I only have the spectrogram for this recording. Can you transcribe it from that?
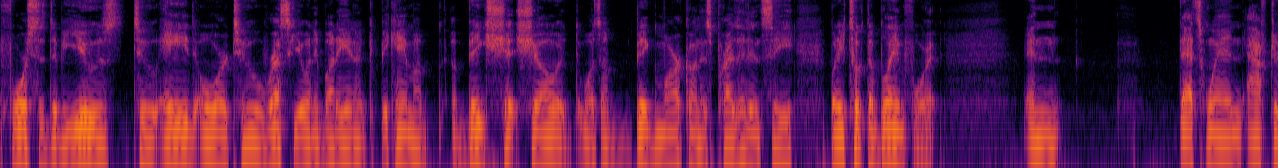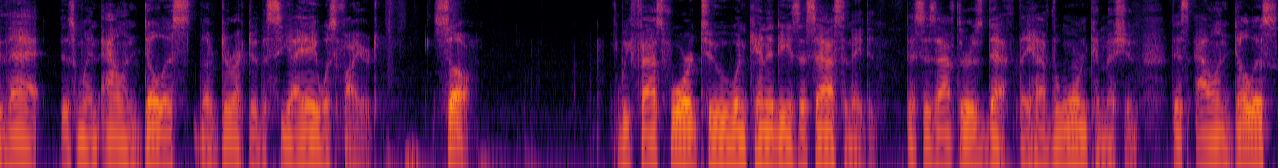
forces to be used to aid or to rescue anybody, and it became a, a big shit show. It was a big mark on his presidency, but he took the blame for it. And that's when, after that, is when Allen Dulles, the director of the CIA, was fired. So, we fast forward to when Kennedy is assassinated. This is after his death. They have the Warren Commission. This Allen Dulles,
